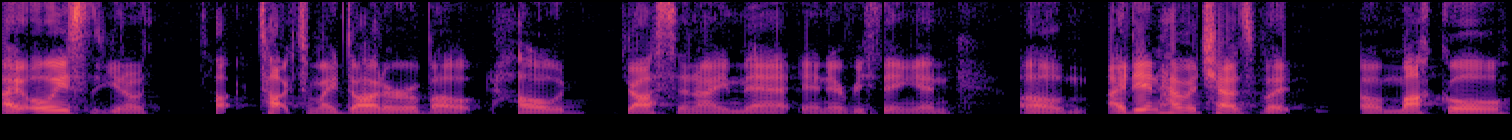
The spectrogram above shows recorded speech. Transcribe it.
I always, you know, talk, talk to my daughter about how Joss and I met and everything. And um, I didn't have a chance, but uh, Mako,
